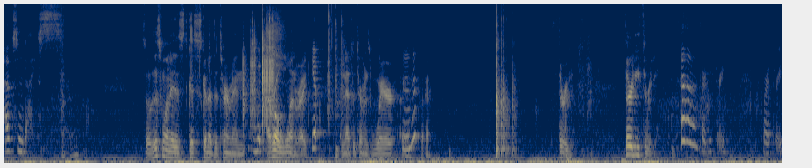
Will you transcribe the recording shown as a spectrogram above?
have some dice. So this one is because it's gonna determine. Which, I roll one, right? Yep. And that determines where. Okay. Mhm. okay. Three. Thirty-three. 33. Four, three.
